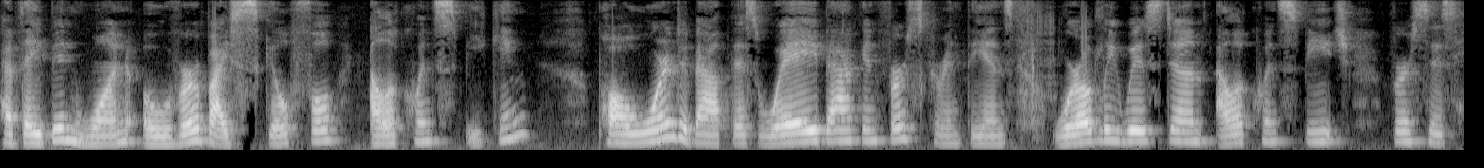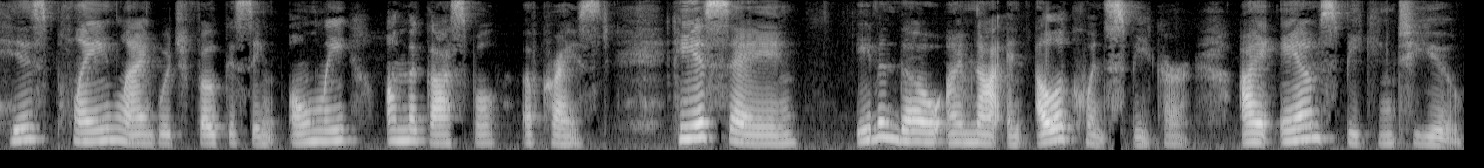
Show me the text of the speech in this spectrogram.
Have they been won over by skillful, eloquent speaking? Paul warned about this way back in 1 Corinthians worldly wisdom, eloquent speech, versus his plain language focusing only on the gospel of Christ. He is saying, even though I'm not an eloquent speaker, I am speaking to you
